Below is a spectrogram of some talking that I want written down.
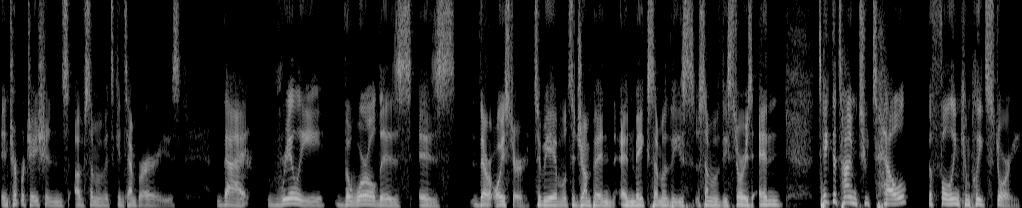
interpretations of some of its contemporaries that really the world is is their oyster to be able to jump in and make some of these some of these stories and take the time to tell the full and complete story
